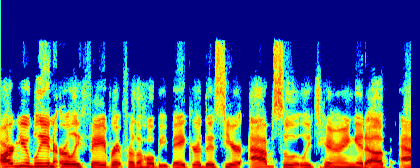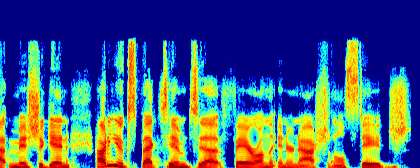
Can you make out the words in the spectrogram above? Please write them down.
arguably an early favorite for the Hobey Baker this year, absolutely tearing it up at Michigan. How do you expect him to fare on the international stage?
